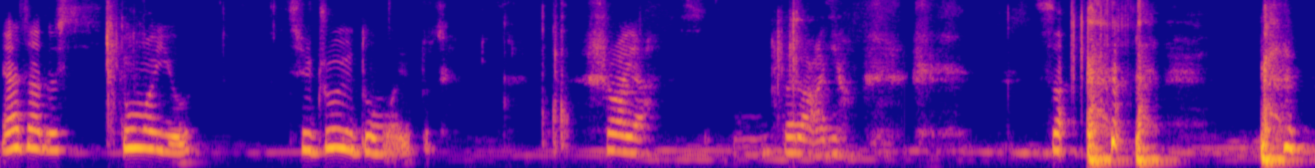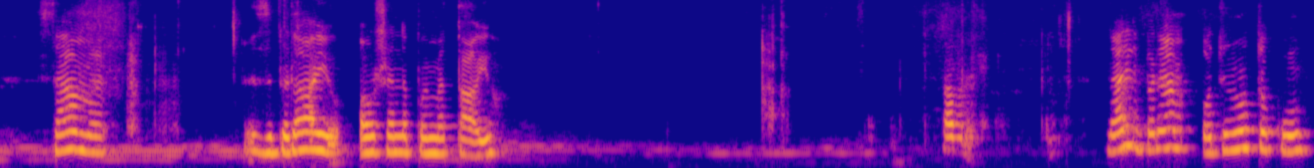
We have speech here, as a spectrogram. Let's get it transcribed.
Я зараз думаю, сиджу і думаю тут, що я збираю. Саме збираю, а вже не пам'ятаю. Добре. Далі беремо одну таку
